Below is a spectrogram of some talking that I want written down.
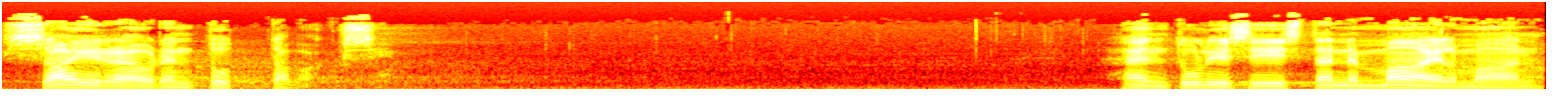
sairauden tuttavaksi. Hän tuli siis tänne maailmaan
